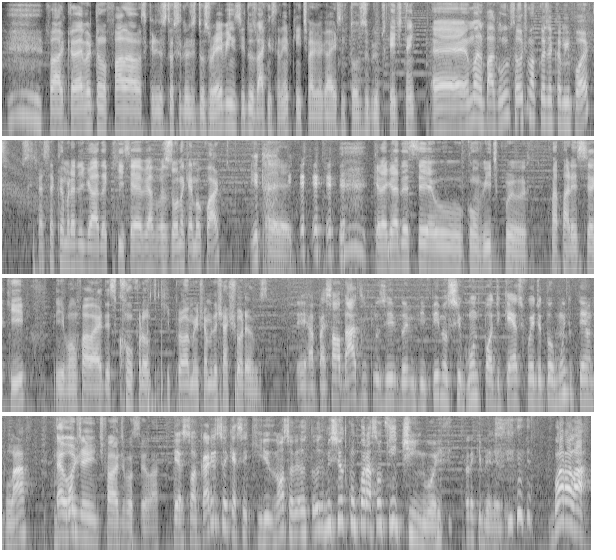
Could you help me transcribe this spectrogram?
Fala, Cleverton. Fala aos queridos torcedores dos Ravens e dos Vikings também, porque a gente vai jogar isso em todos os grupos que a gente tem. É, mano, bagunça, a última coisa que eu me importo. Se tivesse a câmera ligada aqui, você ia ver a zona que é meu quarto. É, quero agradecer o convite por aparecer aqui e vamos falar desse confronto que provavelmente vai me deixar chorando. Ei, rapaz, saudades inclusive do MVP, meu segundo podcast, fui editor muito tempo lá. Até hoje a gente fala de você lá. É só, cara, isso aqui é ser querido. Nossa, eu, tô- eu me sinto com o coração quentinho hoje. Olha que beleza. Bora lá.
